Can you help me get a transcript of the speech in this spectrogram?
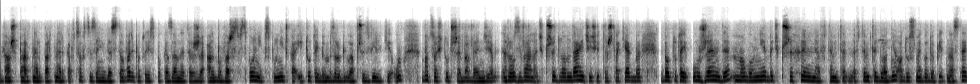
Wasz partner, partnerka, w co chce zainwestować, bo tu jest pokazane też, że albo Wasz wspólnik, wspólniczka i tutaj bym zrobiła przez wielkie U, bo coś tu trzeba będzie rozwalać. Przyglądajcie się też tak jakby, bo tutaj urzędy mogą nie być przychylne w tym, w tym tygodniu od 8 do 15.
